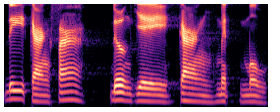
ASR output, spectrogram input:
Đi càng xa, đường về càng mịt mù.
